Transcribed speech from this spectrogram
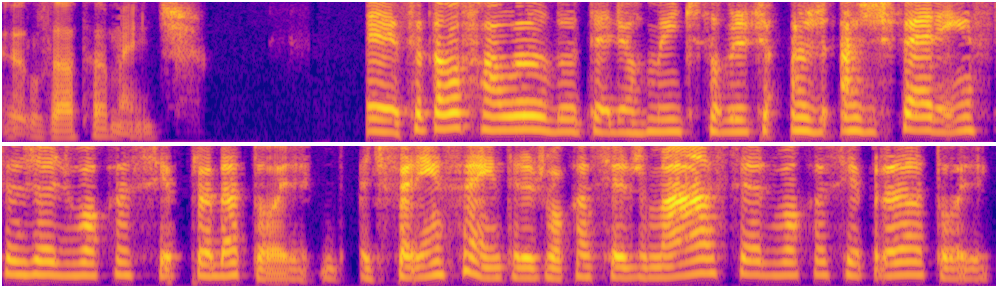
Exatamente. É, você estava falando anteriormente sobre as, as diferenças de advocacia predatória, a diferença entre advocacia de massa e advocacia predatória.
